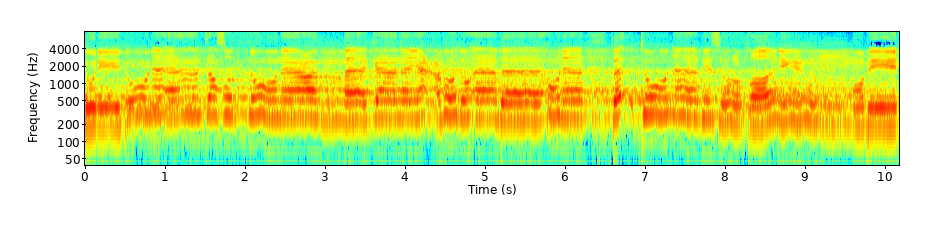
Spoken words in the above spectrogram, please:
تريدون أن تصدونا عما كان يعبد آباؤنا. فأتونا بسلطان مبين.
